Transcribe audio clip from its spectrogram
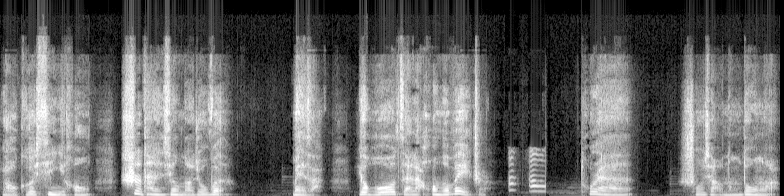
老哥心一横，试探性的就问妹子：“要不咱俩换个位置？”突然手脚能动了。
